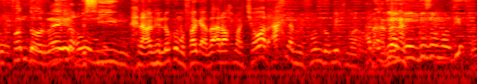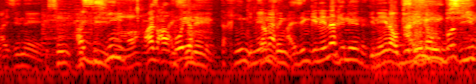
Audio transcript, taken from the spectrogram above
الفندق الرايق بسين. إحنا عاملين لكم مفاجأة بقى أنا وأحمد شاور أحلى من الفندق 100 مرة. هتديها فين؟ جزء من المالديف؟ عايزين إيه؟ عايز بسين. عايز عربية. تخييم. جنينه عايزين جنينة. جنينة. جنينة وبسين. وبسين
